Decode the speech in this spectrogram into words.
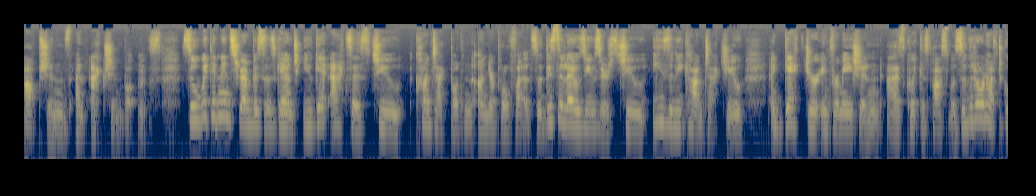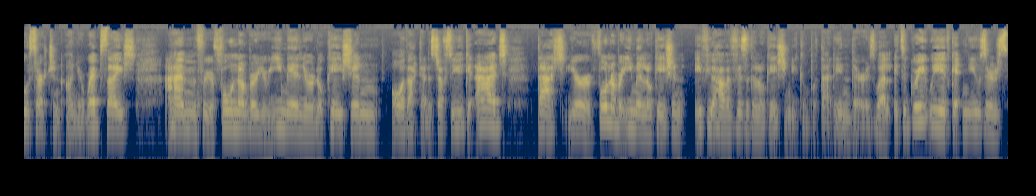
options and action buttons. So with an Instagram business account, you get access to contact button on your profile. So this allows users to easily contact you and get your information as quick as possible. So they don't have to go searching on your website um, for your phone number, your email, your location, all that kind of stuff. So you can add that your phone number, email, location, if you have a physical location, you can put that in there as well. It's a great way of getting users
